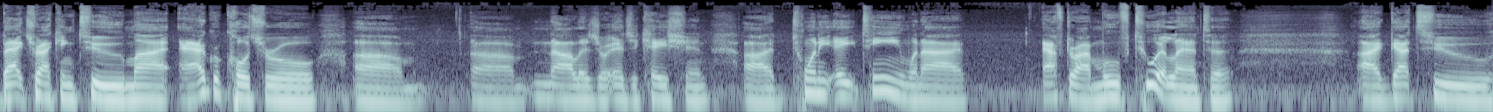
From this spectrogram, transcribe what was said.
backtracking to my agricultural um, um, knowledge or education, uh, 2018, when I, after I moved to Atlanta, I got to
